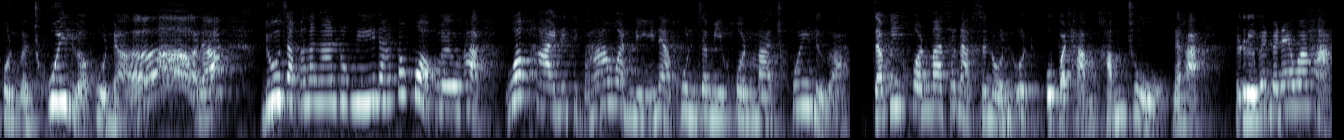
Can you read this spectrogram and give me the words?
คนมาช่วยเหลือคุณนะเออนะดูจากพลังงานตรงนี้นะ ต้องบอกเลยค่ะ ว่าภายใน 15 วันนี้เนี่ยคุณจะมีคนมาช่วยเหลือ จะมีคนมาสนับสนุนอุดอุปถัมภ์ค้ำชูนะคะ หรือเป็นไปได้ว่าหาก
